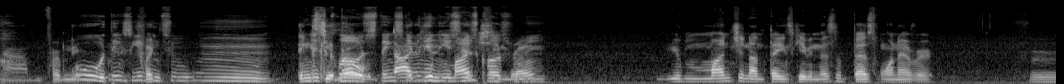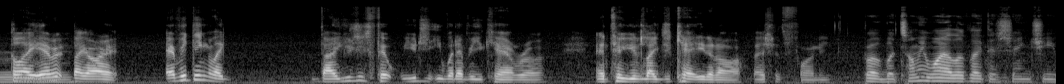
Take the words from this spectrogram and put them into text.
nah for me. Ooh, Thanksgiving too. Mm, it's Thanksgiving, close. bro, Thanksgiving dog, you and Easter is munching, close bro. for me. You're munching on Thanksgiving. That's the best one ever. For So like every like all right, everything like, dog, you just fit. You just eat whatever you can, bro. Until you like just can't eat it all. That shit's funny. Bro, but tell me why I look like the Shang-Chi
